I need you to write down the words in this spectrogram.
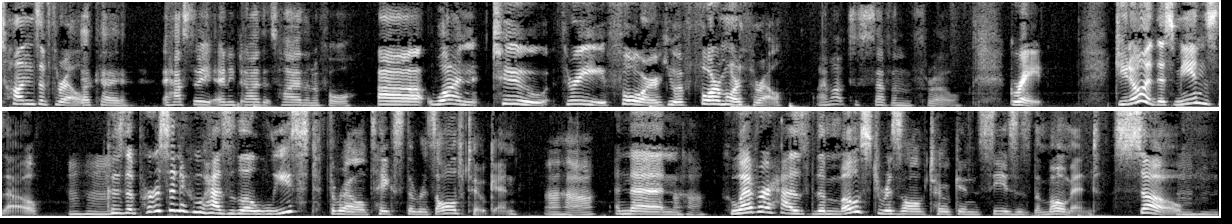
tons of thrill. Okay, it has to be any die that's higher than a four. Uh, one, two, three, four. You have four more thrill. I'm up to seven thrill. Great. Do you know what this means, though? Mm-hmm. Because the person who has the least thrill takes the resolve token, Uh huh. and then Uh huh. whoever has the most resolve tokens seizes the moment. So Mm-hmm.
